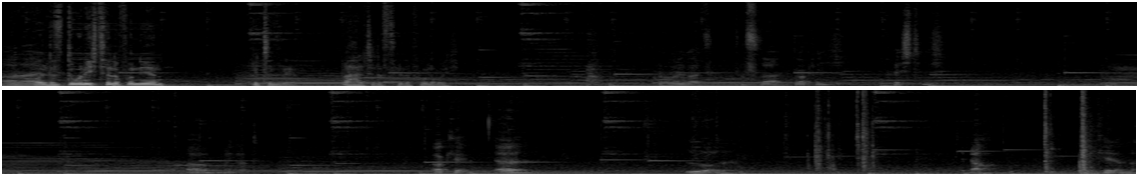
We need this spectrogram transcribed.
Oh. Wolltest du nicht telefonieren? Bitte sehr. Behalte das Telefon ruhig. Oh mein Gott. Das war wirklich richtig. Oh mein Gott. Okay. Äh. Ja. Okay, dann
